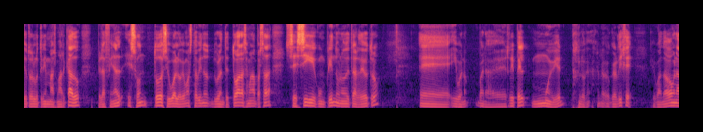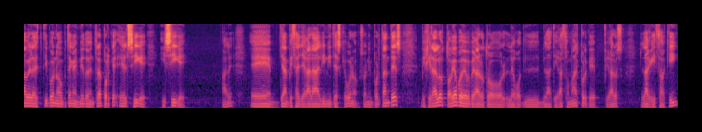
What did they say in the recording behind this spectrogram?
otros lo tienen más marcado, pero al final son todos igual. Lo que hemos estado viendo durante toda la semana pasada se sigue cumpliendo uno detrás de otro. Eh, y bueno, bueno, eh, Ripple, muy bien. Lo que, os dije, que cuando haga una vela de este tipo no tengáis miedo de entrar porque él sigue y sigue ¿vale? Ya empieza a llegar a límites que, bueno, son importantes. Vigilarlo. Todavía puede pegar otro latigazo más porque, fijaros, la que hizo aquí,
